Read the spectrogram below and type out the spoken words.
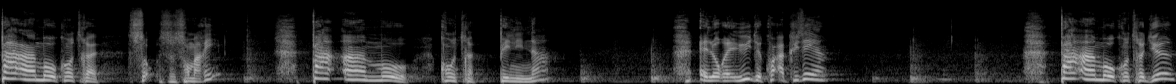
pas un mot contre son, mari, pas un mot contre Pénina. Elle aurait eu de quoi accuser. Hein. Pas un mot contre Dieu.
